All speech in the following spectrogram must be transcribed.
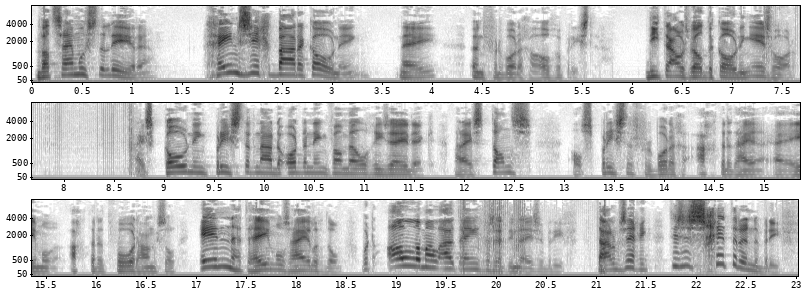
wat zij moesten leren. Geen zichtbare koning, nee, een verborgen hoge priester. Die trouwens wel de koning is hoor. Hij is koning, priester naar de ordening van Melchizedek. Maar hij is thans als priester verborgen achter het, hemel, achter het voorhangsel in het hemels heiligdom. Wordt allemaal uiteengezet in deze brief. Daarom zeg ik, het is een schitterende brief.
